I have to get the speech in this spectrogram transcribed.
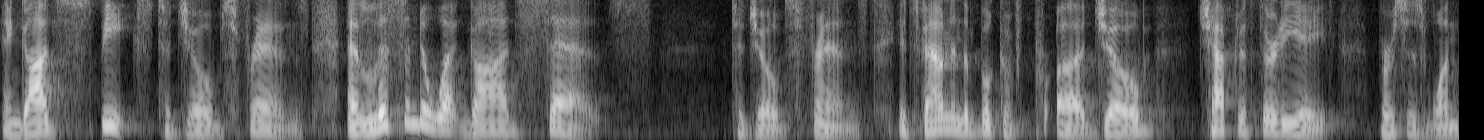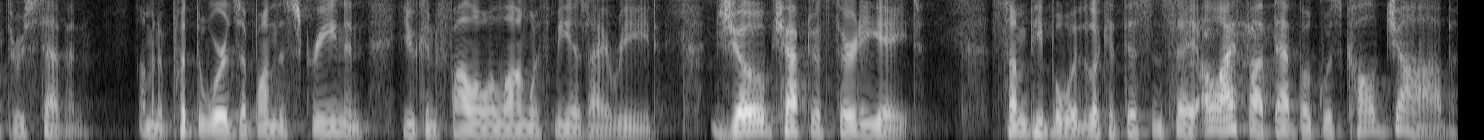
And God speaks to Job's friends. And listen to what God says to Job's friends. It's found in the book of uh, Job, chapter 38, verses 1 through 7. I'm going to put the words up on the screen and you can follow along with me as I read. Job chapter 38. Some people would look at this and say, Oh, I thought that book was called Job.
